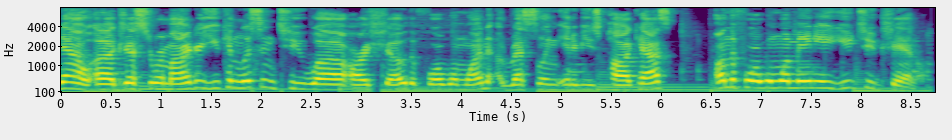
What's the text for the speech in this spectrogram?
Now, uh, just a reminder you can listen to uh, our show, the 411 Wrestling Interviews Podcast, on the 411 Mania YouTube channel.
